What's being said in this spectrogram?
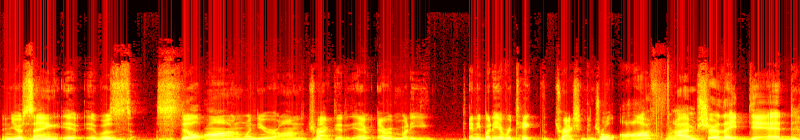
And you're saying it, it was still on when you were on the track. Did everybody, anybody ever take the traction control off? or- I'm sure they did,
